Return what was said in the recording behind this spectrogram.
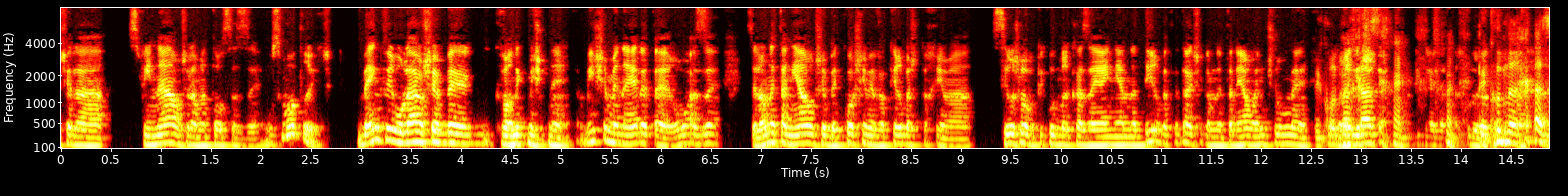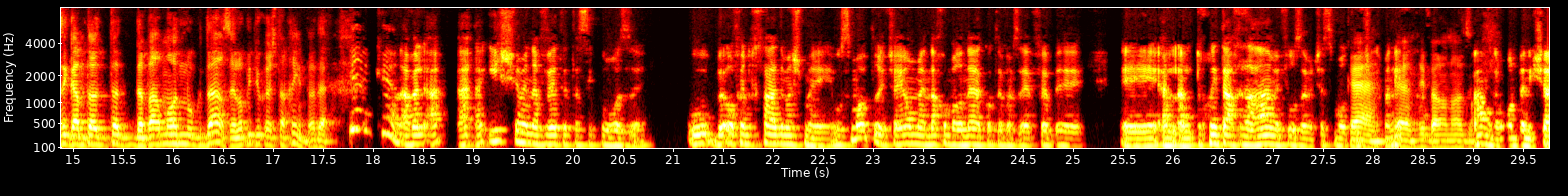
של הספינה או של המטוס הזה הוא סמוטריץ'. בן גביר אולי יושב בקברניט משנה, מי שמנהל את האירוע הזה זה לא נתניהו שבקושי מבקר בשטחים, הסיור שלו בפיקוד מרכז היה עניין נדיר ואתה יודע שגם נתניהו אין שום... אה, פיקוד מרכז, פיקוד מרכז זה גם דבר מאוד מוגדר, זה לא בדיוק השטחים, אתה יודע. כן, כן, אבל האיש שמנווט את הסיפור הזה הוא באופן חד משמעי, הוא סמוטריץ', היום נחום ברנע כותב על זה יפה ב... על, על תוכנית ההכרעה המפורסמת של סמוטריץ'. כן, כן, דיברנו על זה. גם רון בן ישי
